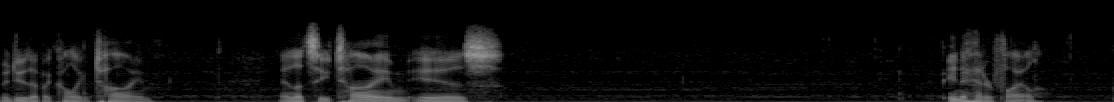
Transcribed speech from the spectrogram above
We do that by calling time. And let's see, time is in a header file.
